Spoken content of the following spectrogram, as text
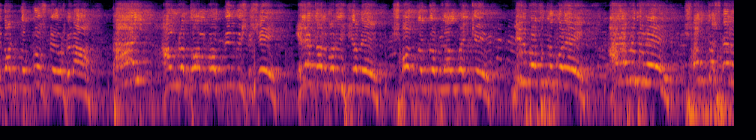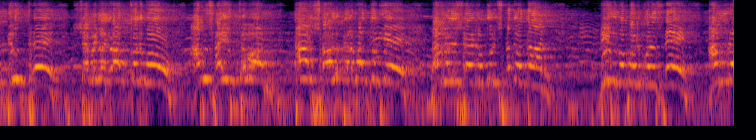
এবার তো প্রশ্নই ওঠে না। তাই আমরা দলমত নির্বিশেষে এলাকার মানুষ হিসেবে সৎযোগ্য বিলাল ভাইকে নির্বাচিত করে আগামী দিনে সন্ত্রাসের বিরুদ্ধে করব। আবু সাইদ যেমন তার সহায়তার মধ্য দিয়ে বাংলাদেশের নতুন স্বাধীনতার বীজ বপন করেছে। আমরা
